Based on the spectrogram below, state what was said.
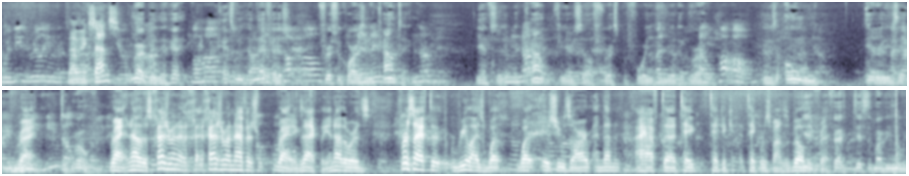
Were these really in the Does that make sense? Right, but the cheshbon nefesh first requires an accounting. You have to account for yourself first before you can really grow. Uh-oh. There's own areas that you need Right. to grow. Right. In other words, cheshbon nefesh. Right. Exactly. In other words, first I have to realize what what issues are, and then I have to take take a, take responsibility Yeah, for it. in fact, this might be a little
